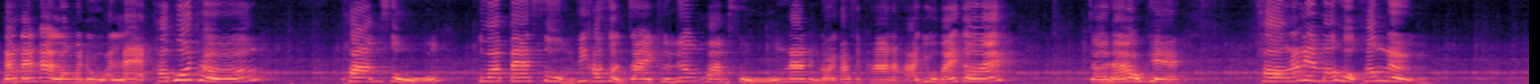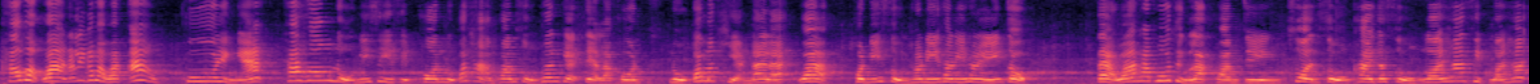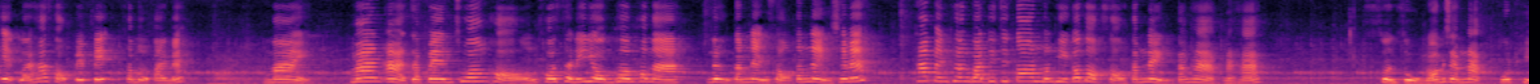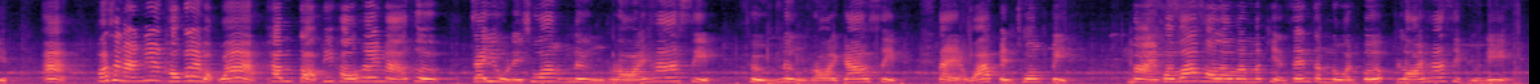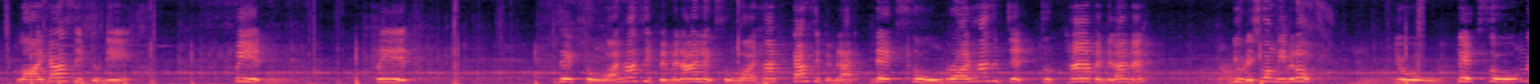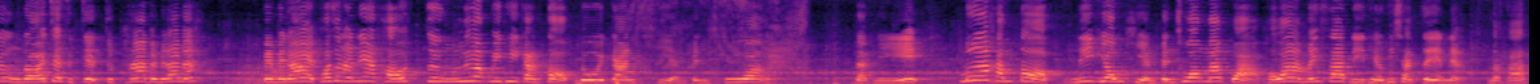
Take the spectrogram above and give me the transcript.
ดังนั้นอะลองมาดูอันแรกเขาพูดถึง ความสูง ตัวแปรสุ่มที่เขาสนใจคือเรื่องความสูงหน้า 195 นะคะ อยู่ไหมเจอไหมเจอนะโอเค ของนักเรียนม .6 ห้องหนึ่งเขาบอกว่านักเรียนก็บอกว่าอ้าวครูอย่างเงี้ย ถ้าห้องหนูมี 40 คนหนูก็ถามความสูงเพื่อนเกแต่ละคน หนูก็มาเขียนได้แล้วว่าคนนี้สูงเท่านี้เท่านี้เท่านี้จบ แต่ว่าถ้าพูดถึงหลักความจริง ส่วนสูงใครจะสูง 150 151 152 เป๊ะๆเสมอไปไหมไม่ไม่ มันอาจจะเป็นช่วงของทศนิยมเพิ่มเข้ามา 1 ตำแหน่ง 2 ตำแหน่งใช่ไหมถ้าเป็นเครื่องวัดดิจิตอลบางทีก็บอก 2 ตำแหน่งต่างหากนะคะ ส่วนสูงเนาะไม่ใช่น้ำหนักพูดผิดอะเพราะฉะนั้นเนี่ยเขาก็เลยบอกว่าคำตอบที่เขาให้มาก็คือ จะอยู่ในช่วง 150 ถึง 190 แต่ว่าเป็นช่วงปิด หมายความว่าพอเรามามาเขียนเส้นจำนวนปุ๊บ150อยู่นี่190อยู่นี่ ปิด ปิด เด็กสูง150เป็นไม่ได้เด็กสูง190เป็นไม่ได้ เด็กสูง157.5เป็นไปได้ไหมอยู่ในช่วงนี้ไหมลูกอยู่อยู่เด็กสูง 177.5 เป็นไปได้ไหมเป็นไปได้ เพราะฉะนั้นเนี่ยเขาจึงเลือกวิธีการตอบโดยการเขียนเป็นช่วง แบบนี้ เมื่อคำตอบนิยมเขียนเป็นช่วงมากกว่า เพราะว่าไม่ทราบดีเทลที่ชัดเจนเนี่ยนะคะ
